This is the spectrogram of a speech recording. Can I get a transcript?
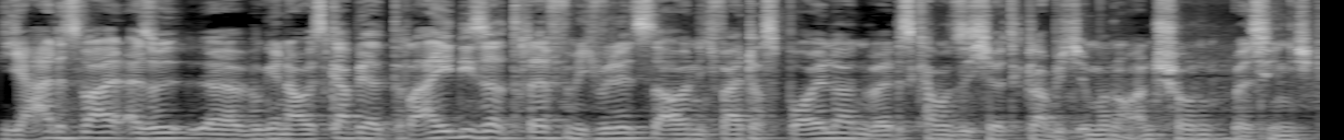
Ja, das war, also äh, genau, es gab ja drei dieser Treffen. Ich will jetzt da auch nicht weiter spoilern, weil das kann man sich jetzt, glaube ich, immer noch anschauen, weiß ich nicht.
